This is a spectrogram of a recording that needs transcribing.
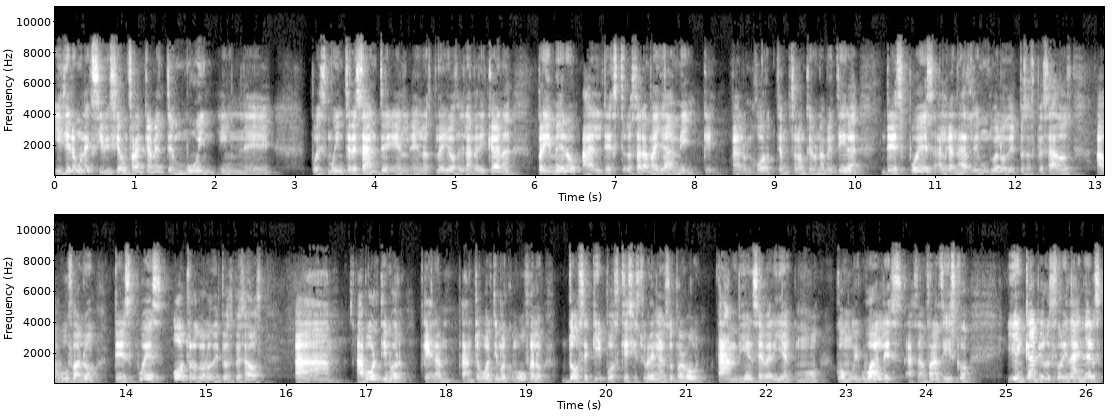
y dieron una exhibición francamente muy, eh, pues muy interesante en, los playoffs de la americana. Primero al destrozar a Miami, que a lo mejor demostraron que era una mentira. Después al ganarle un duelo de pesos pesados a Buffalo. Después otro duelo de pesos pesados a, a, Baltimore, que eran tanto Baltimore como Buffalo, dos equipos que si estuvieran en el Super Bowl también se verían como, como iguales a San Francisco. Y en cambio los 49ers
